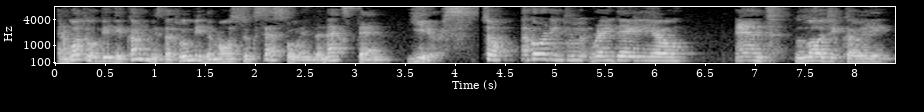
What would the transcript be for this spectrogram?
And what will be the economies that will be the most successful in the next 10 years? So, according to Ray Dalio, and logically,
